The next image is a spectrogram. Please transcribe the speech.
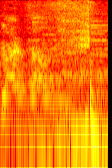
Marvoni.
